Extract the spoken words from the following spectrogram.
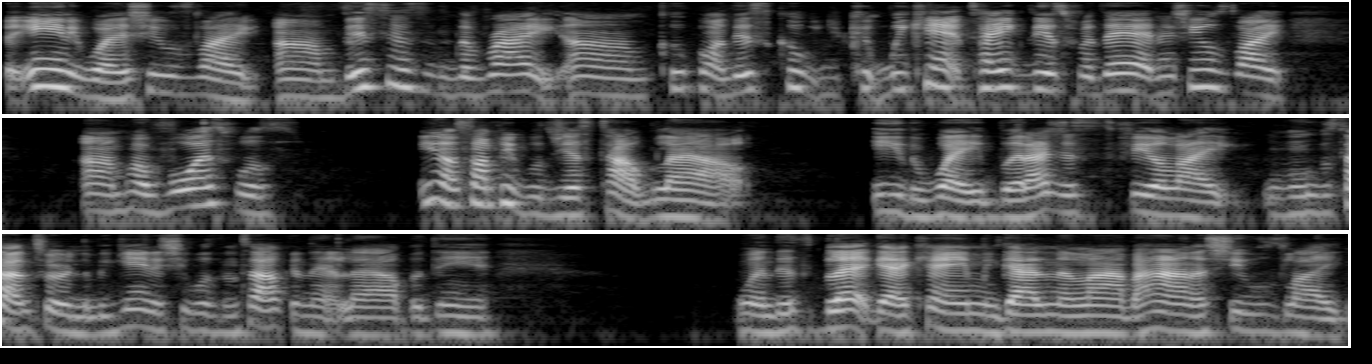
But anyway, she was like, um, this isn't the right um coupon. This coupon, can, we can't take this for that. And she was like, um, her voice was, you know, some people just talk loud either way. But I just feel like when we was talking to her in the beginning, she wasn't talking that loud. But then when this black guy came and got in the line behind her, she was like,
